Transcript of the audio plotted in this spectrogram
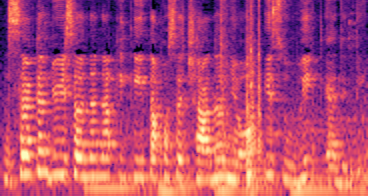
The second reason na nakikita ko sa channel nyo is weak editing.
